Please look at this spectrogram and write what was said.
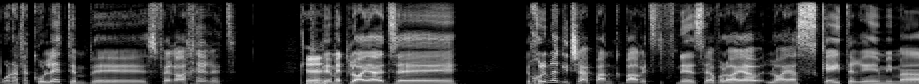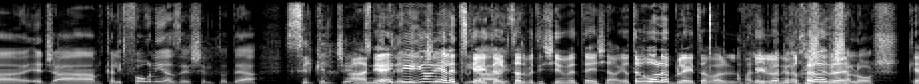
בואנה, אתה קולט, הם בספירה אחרת. כי כן. באמת לא היה את זה... יכולים להגיד שהיה פאנק בארץ לפני זה, אבל לא היה, לא היה סקייטרים עם ה edge הקליפורני הזה של, אתה יודע, Circle Jerks, אני הייתי גם ילד סקייטר קצת ב-99, יותר רולרבליידס, אבל אבל כאילו, אני אני מדבר זוכר על את זה. 93. כן.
